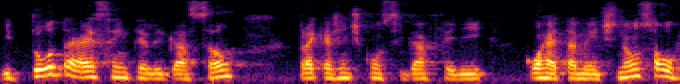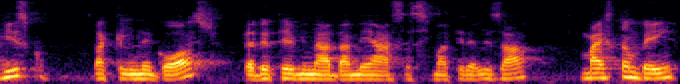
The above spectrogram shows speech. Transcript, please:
e toda essa interligação para que a gente consiga aferir corretamente não só o risco daquele negócio, para determinada ameaça se materializar, mas também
